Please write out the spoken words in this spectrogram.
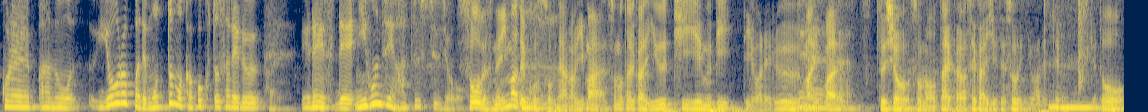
これあのヨーロッパで最も過酷とされるはい。えーレースで日本人初出場。そうですね。今でこそね、うん。あの今その大会は UTMB って言われる、まあええまあ、通称その大会は世界中でそういうふうに言われてるんですけど、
